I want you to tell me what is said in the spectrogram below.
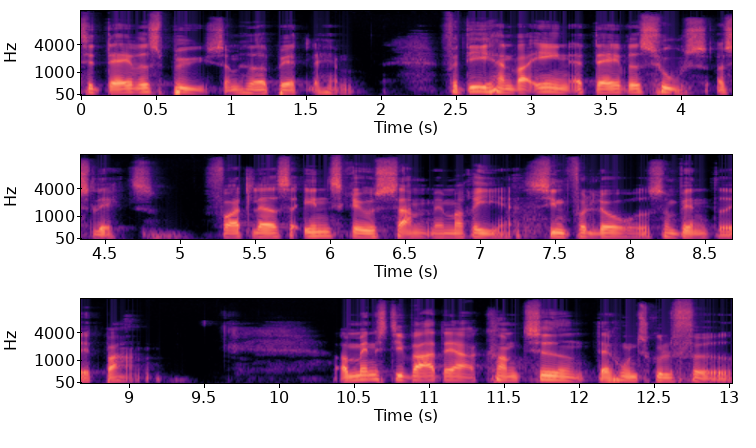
til Davids by, som hedder Bethlehem, fordi han var en af Davids hus og slægt, for at lade sig indskrive sammen med Maria, sin forlovede, som ventede et barn. Og mens de var der, kom tiden, da hun skulle føde.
